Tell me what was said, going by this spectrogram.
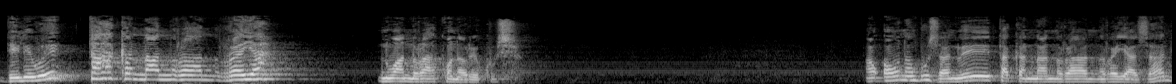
dia ilay hoe tahaka ny nanirahan'ny Ray ahy no anirahako anareo kosa. Aona mbo izany hoe tahaka ny nanirahan'ny Ray ahy izany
